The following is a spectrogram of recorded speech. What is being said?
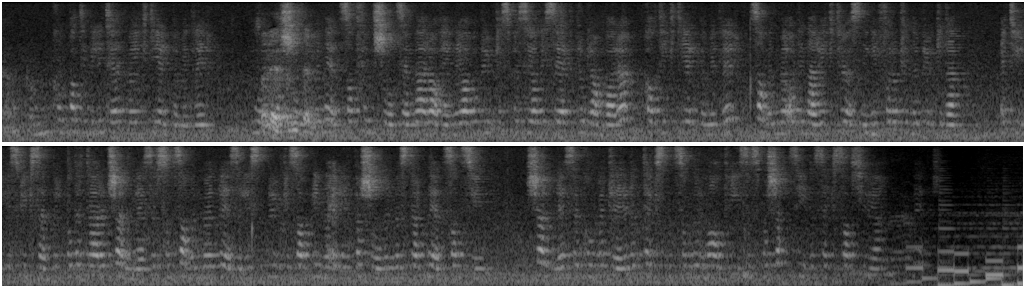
Ja. Kompatibilitet med riktige hjelpemidler. Så Noen personer med nedsatt funksjonsevne er avhengig av å bruke spesialisert programvare, kalt riktige hjelpemidler, sammen med ordinære riktige-løsninger for å kunne bruke dem. Et typisk eksempel på dette er en skjermleser som sammen med en leselist brukes av blinde eller personer med sterkt nedsatt syn. Skjermleser konverterer den teksten som normalt vises på side 6 av 20.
